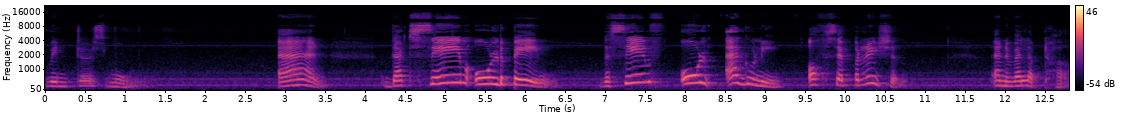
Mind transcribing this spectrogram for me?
winter's moon. And that same old pain, the same old agony of separation enveloped her.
